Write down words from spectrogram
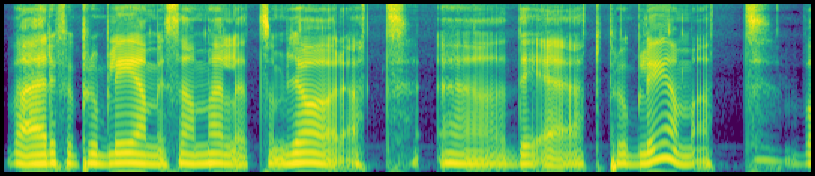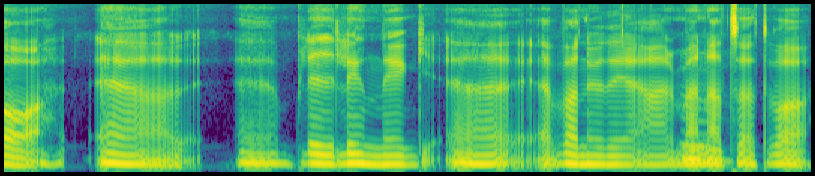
vad är det för problem i samhället som gör att eh, det är ett problem att mm. vara, eh, bli lynnig, vad nu det är. Men mm. alltså att vara,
